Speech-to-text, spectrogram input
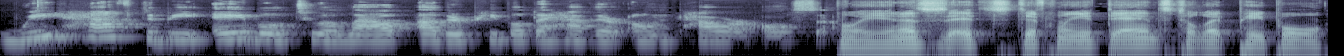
we have to be able to allow other people to have their own power also. Oh, and it's, it's definitely a dance to let people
